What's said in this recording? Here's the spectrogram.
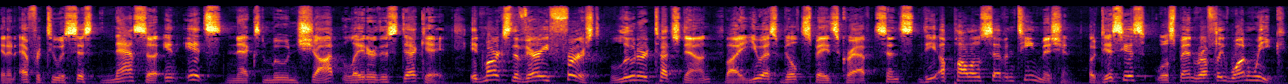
in an effort to assist NASA in its next moon shot later this decade. It marks the very first lunar touchdown by a U.S. built spacecraft since the Apollo 17 mission. Odysseus will spend roughly one week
